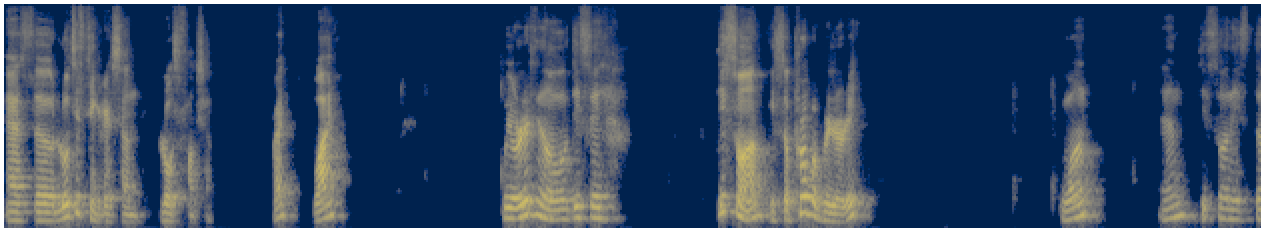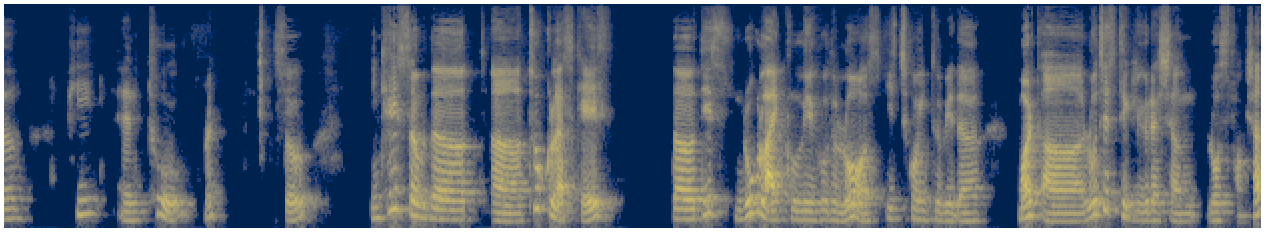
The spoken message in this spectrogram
as the logistic regression loss function right? Why? We already know this is this one is a probability. One and this one is the p and two right? So in case of the uh, two class case the this log likelihood loss is going to be the uh, logistic regression loss function.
